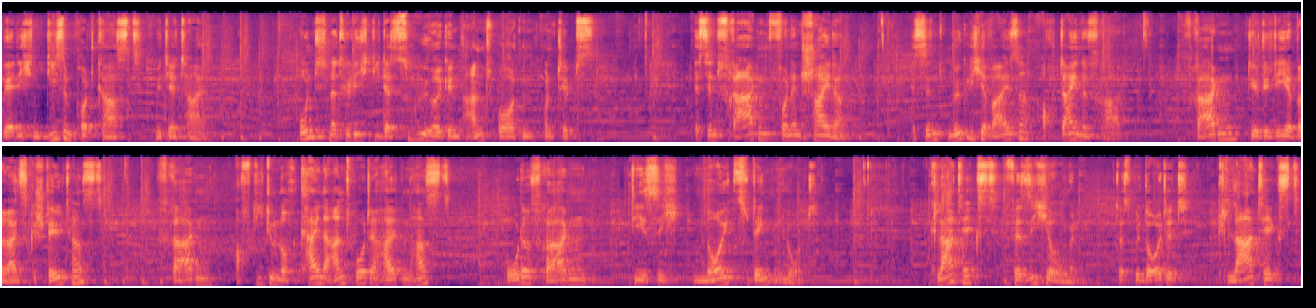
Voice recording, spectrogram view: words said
werde ich in diesem Podcast mit dir teilen. Und natürlich die dazugehörigen Antworten und Tipps. Es sind Fragen von Entscheidern es sind möglicherweise auch deine Fragen. Fragen, die du dir bereits gestellt hast, Fragen, auf die du noch keine Antwort erhalten hast oder Fragen, die es sich neu zu denken lohnt. Klartext Versicherungen, das bedeutet Klartext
